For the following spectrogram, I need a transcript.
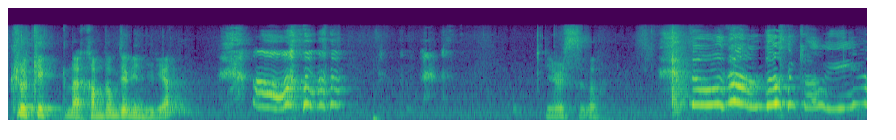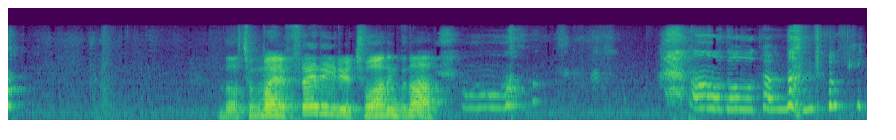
그렇게 나 감동적인 일이야? 어. 이럴 수가. 너무 감동적이야. 너 정말 프라이데이를 좋아하는구나. 아, 너무 감동적이야.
